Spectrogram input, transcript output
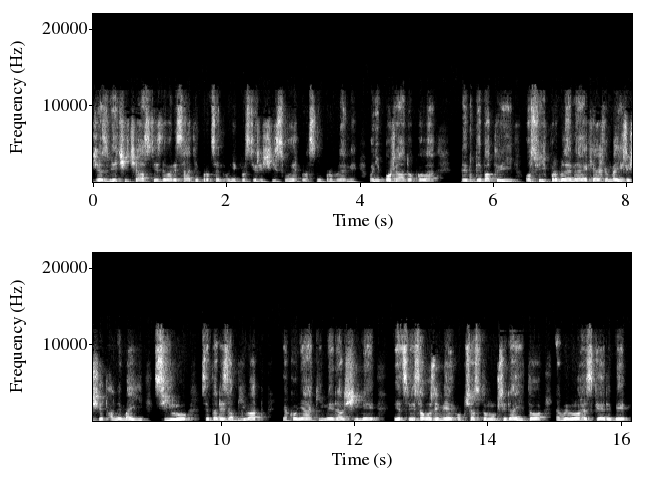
že z větší části, z 90%, oni prostě řeší svoje vlastní problémy. Oni pořád dokola debatují o svých problémech, jak mají řešit a nemají sílu se tady zabývat jako nějakými dalšími věcmi. Samozřejmě občas tomu přidají to, jak by bylo hezké, kdyby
